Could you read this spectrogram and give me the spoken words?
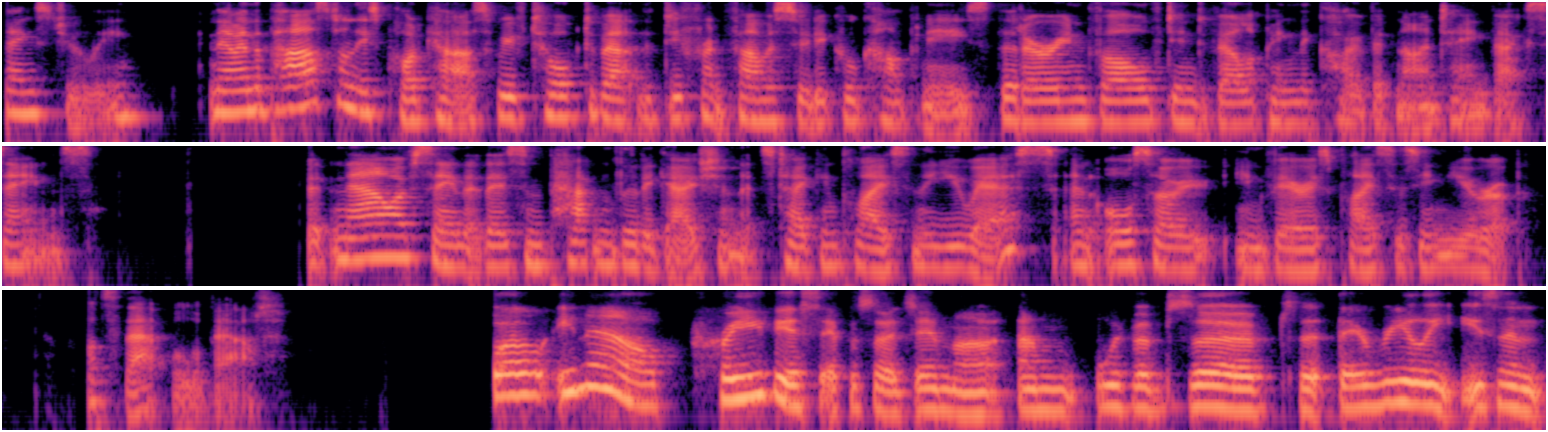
Thanks, Julie. Now, in the past on this podcast, we've talked about the different pharmaceutical companies that are involved in developing the COVID 19 vaccines. But now I've seen that there's some patent litigation that's taking place in the US and also in various places in Europe. What's that all about? Well, in our previous episodes, Emma, um, we've observed that there really isn't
